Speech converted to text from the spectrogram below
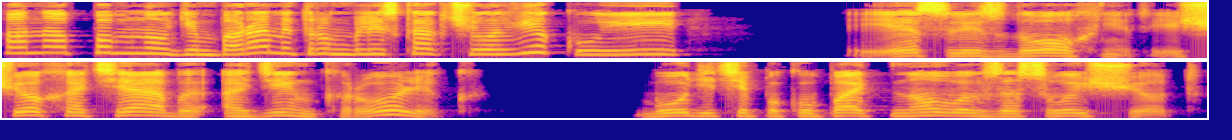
Она по многим параметрам близка к человеку и...» «Если сдохнет еще хотя бы один кролик, будете покупать новых за свой счет»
